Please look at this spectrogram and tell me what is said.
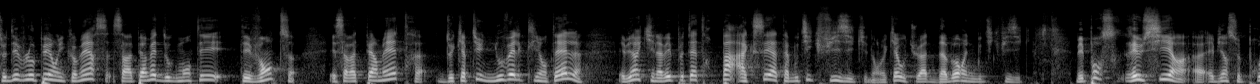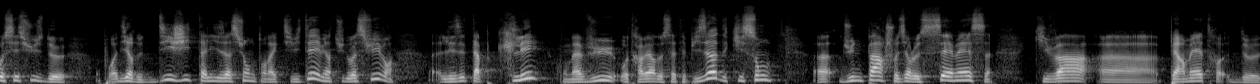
te développer en e-commerce, ça va permettre d'augmenter tes ventes et ça va te permettre de capter une nouvelle clientèle eh bien, qui n'avait peut-être pas accès à ta boutique physique, dans le cas où tu as d'abord une boutique physique. Mais pour réussir euh, eh bien, ce processus de, on pourrait dire, de digitalisation de ton activité, eh bien, tu dois suivre euh, les étapes clés qu'on a vues au travers de cet épisode, qui sont euh, d'une part choisir le CMS qui va euh, permettre de,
